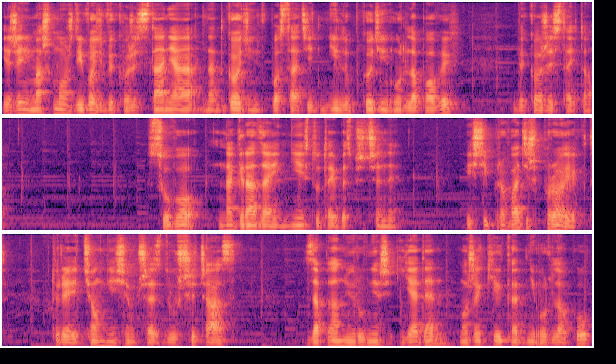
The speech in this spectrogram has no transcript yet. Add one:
Jeżeli masz możliwość wykorzystania nadgodzin w postaci dni lub godzin urlopowych, wykorzystaj to. Słowo nagradzaj nie jest tutaj bez przyczyny. Jeśli prowadzisz projekt, który ciągnie się przez dłuższy czas, zaplanuj również jeden, może kilka dni urlopu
